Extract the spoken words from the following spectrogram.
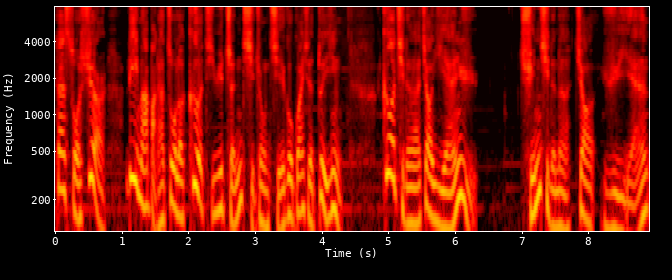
但索绪尔立马把它做了个体与整体这种结构关系的对应，个体的呢叫言语，群体的呢叫语言，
